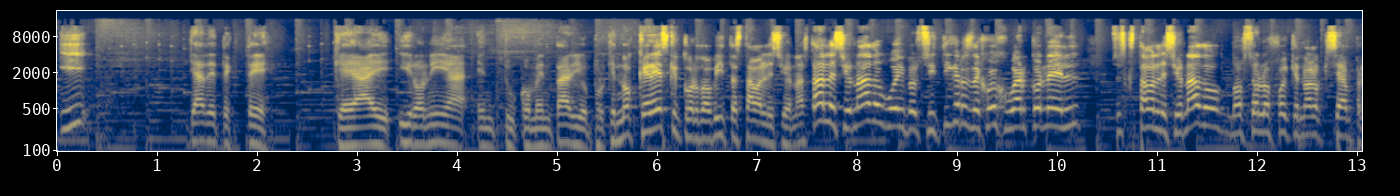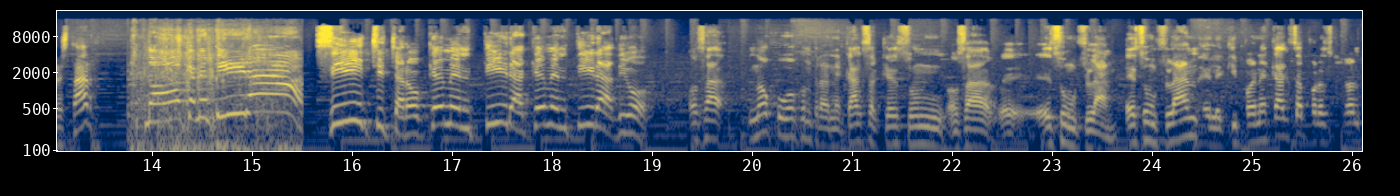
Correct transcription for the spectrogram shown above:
y ya detecté que hay ironía en tu comentario, porque no crees que Cordovita estaba lesionado. Estaba lesionado, güey, pero si Tigres dejó de jugar con él, pues es que estaba lesionado. No solo fue que no lo quisieran prestar. Sí, Chicharo, qué mentira, qué mentira. Digo, o sea, no jugó contra Necaxa, que es un, o sea, eh, es un flan. Es un flan el equipo de Necaxa, por eso son,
